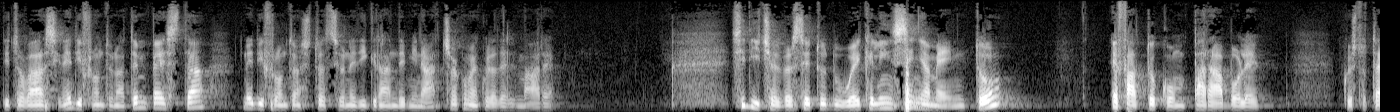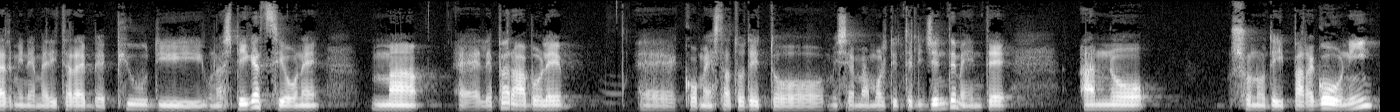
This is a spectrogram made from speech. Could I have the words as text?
di trovarsi né di fronte a una tempesta né di fronte a una situazione di grande minaccia come quella del mare. Si dice al versetto 2 che l'insegnamento è fatto con parabole. Questo termine meriterebbe più di una spiegazione, ma eh, le parabole, eh, come è stato detto, mi sembra molto intelligentemente, hanno, sono dei paragoni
